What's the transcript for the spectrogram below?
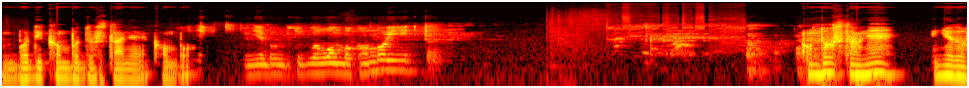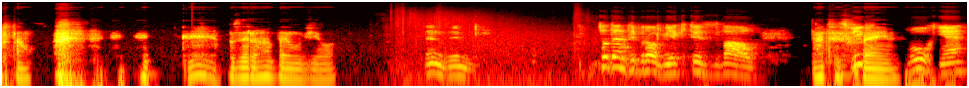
Body combo dostanie combo. Tu nie, bo tu było wombo combo i... On dostał, nie? I nie dostał. Bo 0 HP mu wzięło. Ten dym. Co ten typ robi? Jaki to jest zwał? A to jest Zbik? fame. Dwóch, nie?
